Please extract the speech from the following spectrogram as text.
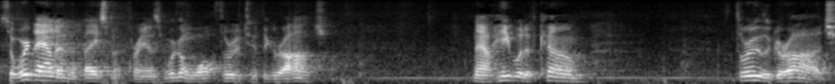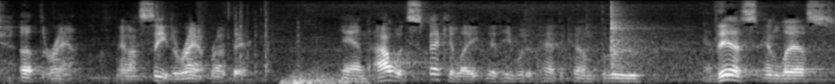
So we're down in the basement, friends. We're going to walk through to the garage. Now, he would have come through the garage up the ramp. And I see the ramp right there. And I would speculate that he would have had to come through this unless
